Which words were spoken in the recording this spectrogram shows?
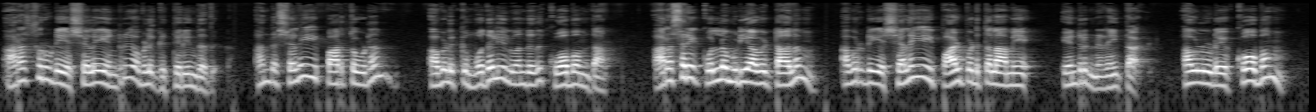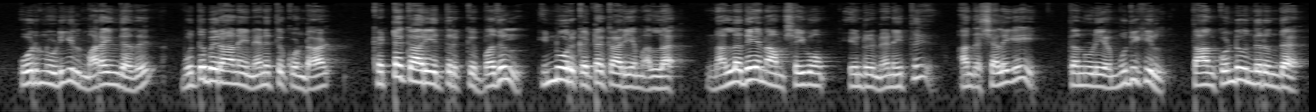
அரசருடைய சிலை என்று அவளுக்கு தெரிந்தது. அந்த சிலையை பார்த்தவுடன் அவளுக்கு முதலில் வந்தது கோபம்தான். அரசரை கொல்ல முடியாவிட்டாலும் அவருடைய சிலையை பாழ்படுத்தலாமே என்று நினைத்தாள். அவளுடைய கோபம் ஒரு நொடியில் மறைந்தது. புத்தபிரானை நினைத்து கொண்டாள். கெட்ட காரியத்திற்கு பதில் இன்னொரு கெட்ட காரியம் அல்ல. நல்லதே நாம் செய்வோம் என்று நினைத்து அந்த சிலையை தன்னுடைய முதுகில் தான் கொண்டு வந்திருந்த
